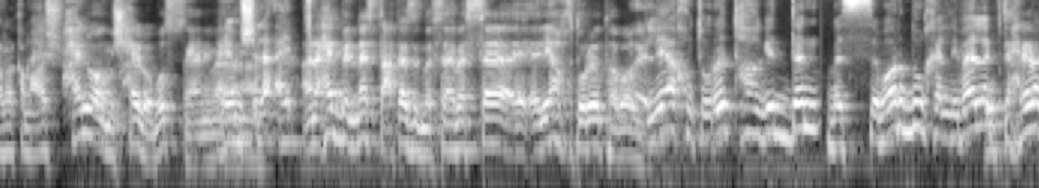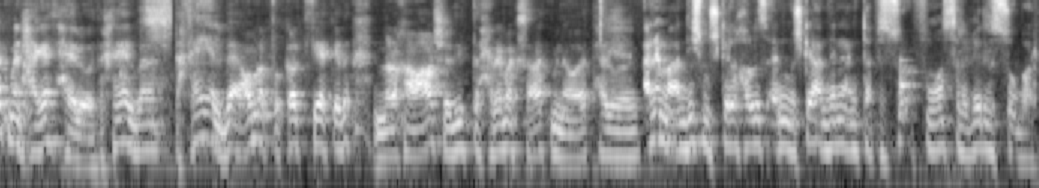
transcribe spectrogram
أنا رقم 10 حلوة ومش حلوة بص يعني هي مش- لا، هي- أنا أحب الناس تعتذر نفسها بس ليها خطورتها برضه. ليها خطورتها جدا بس برضو خلي بالك وبتحرمك من حاجات حلوة. تخيل بقى تخيل بقى عمرك فكرت فيها كده؟ إن رقم 10 دي بتحرمك ساعات من أوقات حلوة. أنا ما عنديش مشكلة خالص. أنا المشكلة عندنا أنت في السوق في مصر غير السوق بره.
